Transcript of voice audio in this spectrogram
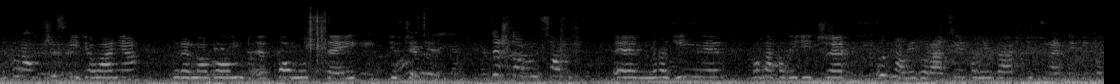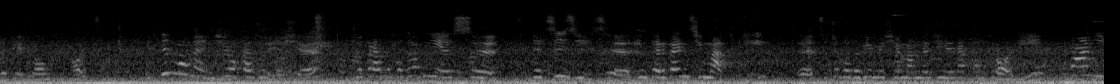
wykonał wszystkie działania, które mogą y, pomóc tej dziewczynie. Zresztą sąd rodzinny, można powiedzieć, że uznał jego rację, ponieważ dziewczyna jest chwili pod opieką ojca. I w tym momencie okazuje się, że prawdopodobnie z decyzji, z interwencji matki, e, co czego dowiemy się, mam nadzieję, na kontroli, pani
